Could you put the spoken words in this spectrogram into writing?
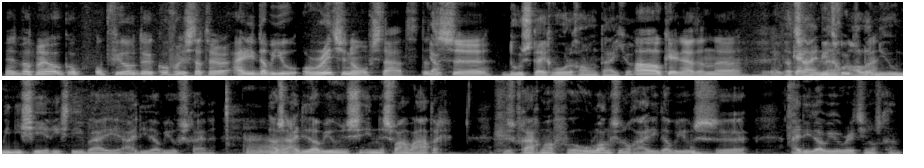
Eh, Wat mij ook op, opviel op de cover is dat er IDW Original op staat. Dat Ja. is... eh, Doen ze tegenwoordig al een tijdje hoor. Oh, oké. nou, dan eh kijk dat zijn niet eh, goed. alle maar- nieuwe miniseries die bij eh, IDW verschijnen. Ah. Nou is IDW in, in zwaar water. Dus ik vraag me af eh, hoe lang ze nog IDW's, eh, IDW Originals gaan.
